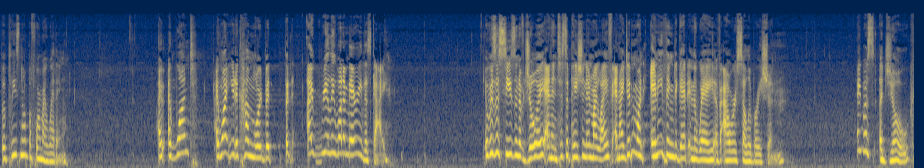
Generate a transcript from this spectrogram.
but please not before my wedding." I, I want I want you to come, Lord, but but I really want to marry this guy. It was a season of joy and anticipation in my life, and I didn't want anything to get in the way of our celebration. It was a joke,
